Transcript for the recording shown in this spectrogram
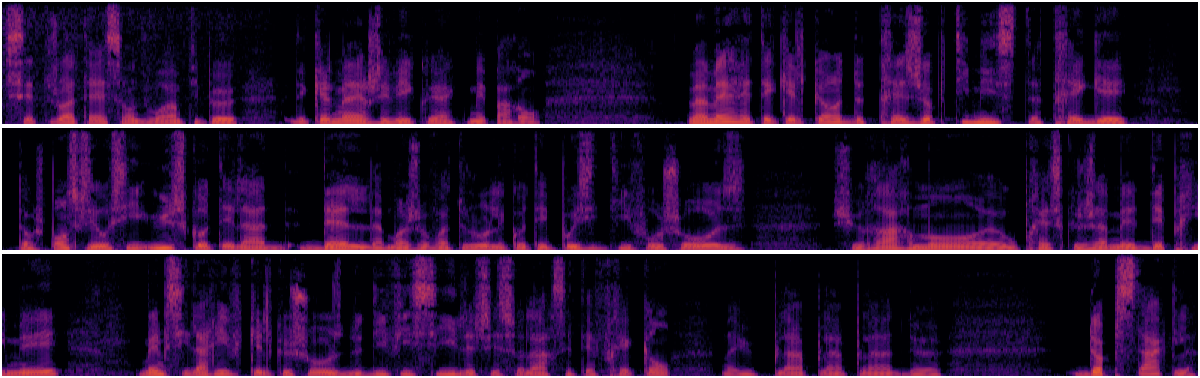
C'est toujours intéressant de voir un petit peu de quelle manière j'ai vécu avec mes parents. Ma mère était quelqu'un de très optimiste, très gai. Donc je pense que j'ai aussi eu ce côté-là d'elle. Moi, je vois toujours les côtés positifs aux choses. Je suis rarement euh, ou presque jamais déprimé. Même s'il arrive quelque chose de difficile, chez Solar c'était fréquent, on a eu plein, plein, plein d'obstacles.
